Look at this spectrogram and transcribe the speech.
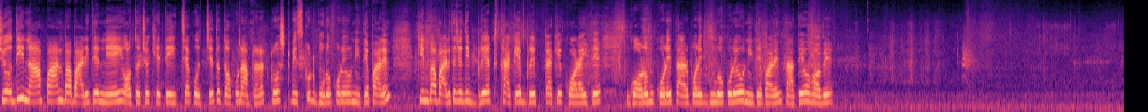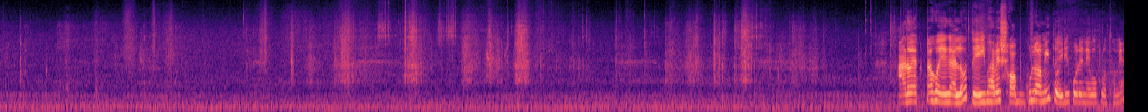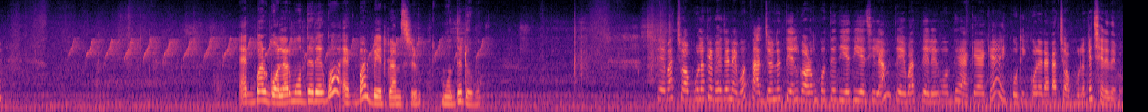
যদি না পান বা বাড়িতে নেই, অথচ খেতে ইচ্ছা করছে, তো তখন আপনারা টোস্ট বিস্কুট গুঁড়ো করেও নিতে পারেন। কিংবা বাড়িতে যদি ব্রেড থাকে ব্রেডটাকে কড়াইতে গরম করে তারপরে গুঁড়ো করেও নিতে পারেন, তাতেও হবে। আরও একটা হয়ে গেল। তো এইভাবে সবগুলো আমি তৈরি করে নেব প্রথমে। একবার গলার মধ্যে দেখব, একবার বেড গ্রামসের মধ্যে দেবো তো এবার চপগুলোকে ভেজে নেব। তার জন্য তেল গরম করতে দিয়ে দিয়েছিলাম। তো এবার তেলের মধ্যে একে একে এই কোটিং করে রাখা চপগুলোকে ছেড়ে দেব।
